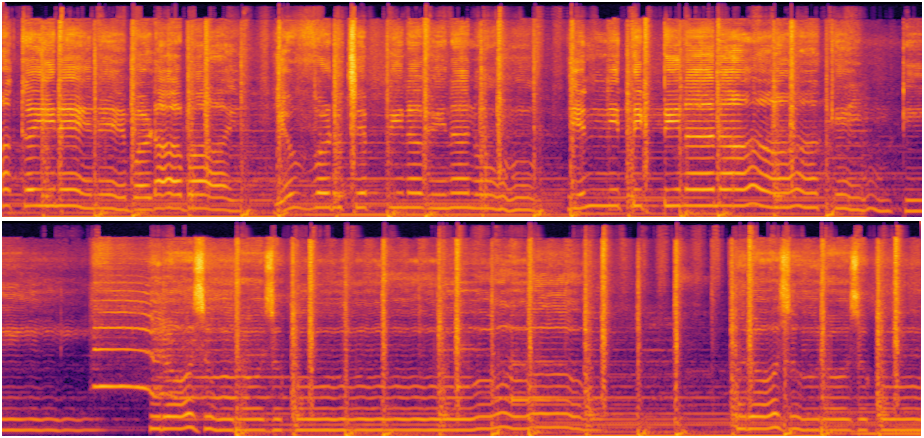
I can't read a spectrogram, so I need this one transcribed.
నాకై నేనే బడాబాయ్ ఎవ్వడు చెప్పిన వినను ఎన్ని తిట్టిన నాకేంటి? రోజు రోజుకు రోజు రోజుకు.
